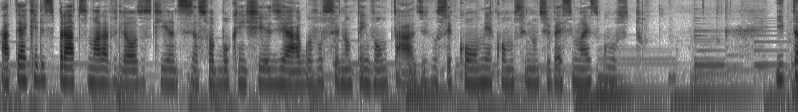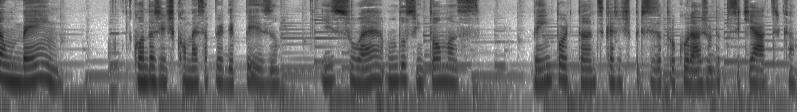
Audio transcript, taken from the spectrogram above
Até aqueles pratos maravilhosos que antes a sua boca enchia de água, você não tem vontade, você come é como se não tivesse mais gosto. E também quando a gente começa a perder peso, isso é um dos sintomas bem importantes que a gente precisa procurar ajuda psiquiátrica,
